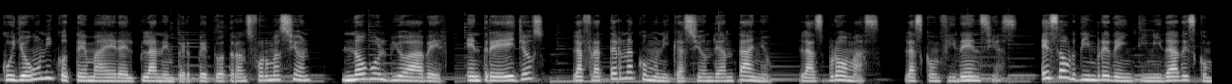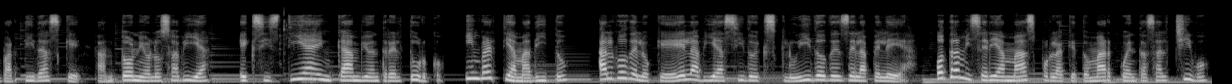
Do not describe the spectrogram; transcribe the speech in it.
cuyo único tema era el plan en perpetua transformación, no volvió a haber, entre ellos, la fraterna comunicación de antaño, las bromas, las confidencias, esa urdimbre de intimidades compartidas que, Antonio lo sabía, existía en cambio entre el turco, Invert y Amadito, algo de lo que él había sido excluido desde la pelea. Otra miseria más por la que tomar cuentas al chivo,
